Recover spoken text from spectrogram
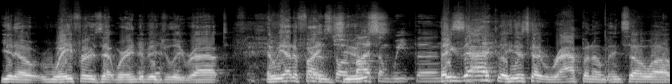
You know, wafers that were individually wrapped, and we had to find juice. buy some wheat thins. Exactly. He just got wrapping them, and so uh,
